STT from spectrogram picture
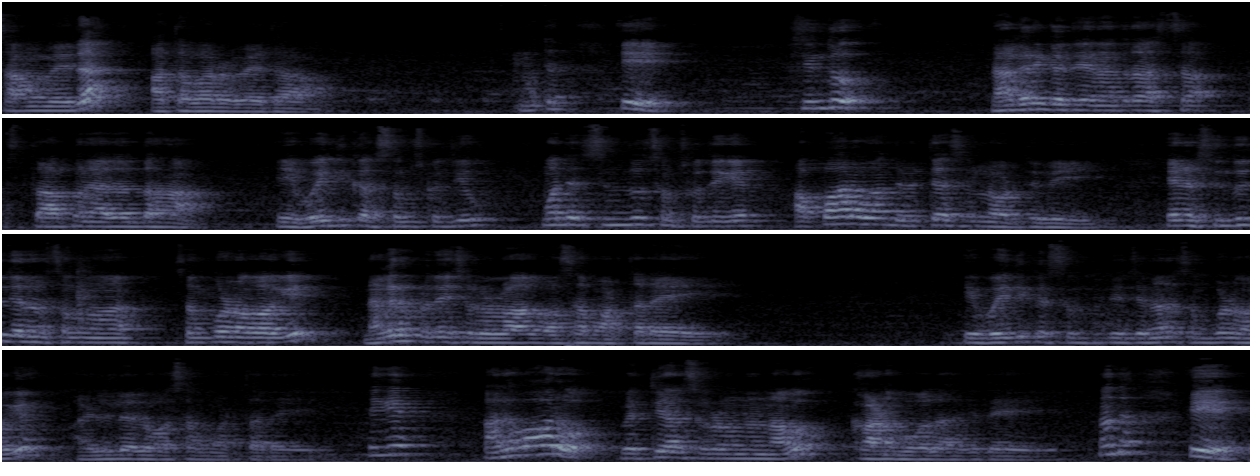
ಸಾಮವೇದ ಅಥವಾ ವೇದ ಮತ್ತೆ ಈ ಸಿಂಧು ನಾಗರಿಕತೆಯ ನಂತರ ಸ್ಥಾಪನೆ ಆದಂತಹ ಈ ವೈದಿಕ ಸಂಸ್ಕೃತಿಯು ಮತ್ತೆ ಸಿಂಧು ಸಂಸ್ಕೃತಿಗೆ ಅಪಾರವಾದ ವ್ಯತ್ಯಾಸಗಳು ನೋಡ್ತೀವಿ. ಏನು ಸಿಂಧು ಜನರು ಸಂಪೂರ್ಣವಾಗಿ ನಗರ ಪ್ರದೇಶಗಳಲ್ಲಿ ವಾಸ ಮಾಡ್ತಾರೆ. ಈ ವೈದಿಕ ಸಂಸ್ಕೃತಿಯ ಜನರು ಸಂಪೂರ್ಣವಾಗಿ ಹಳ್ಳಿಯಲ್ಲಿ ವಾಸ ಮಾಡ್ತಾರೆ. ಹೀಗೆ ಹಲವಾರು ವ್ಯತ್ಯಾಸಗಳನ್ನು ನಾವು ಕಾಣಬಹುದಾಗಿದೆ. ಅಂದ್ರೆ ಈ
